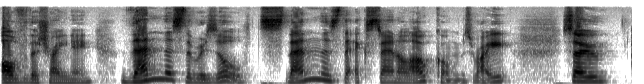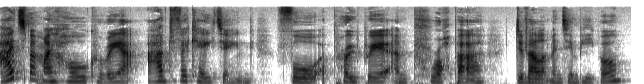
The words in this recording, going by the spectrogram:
of the training? Then there's the results. Then there's the external outcomes, right? So I'd spent my whole career advocating for appropriate and proper development in people.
